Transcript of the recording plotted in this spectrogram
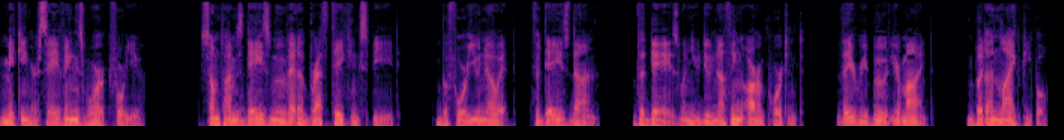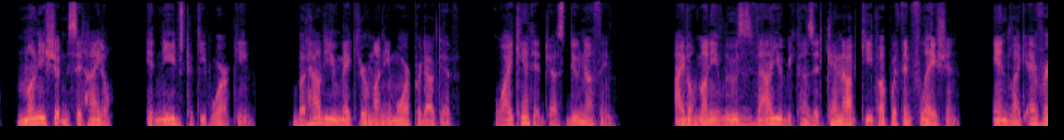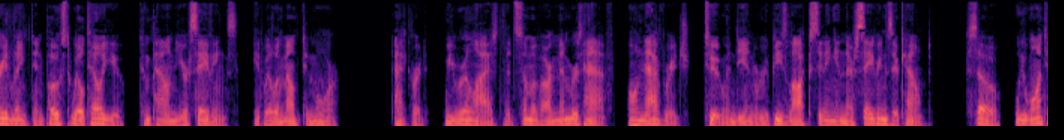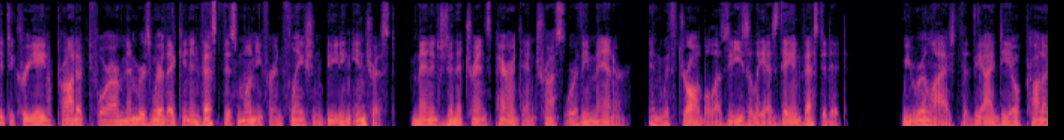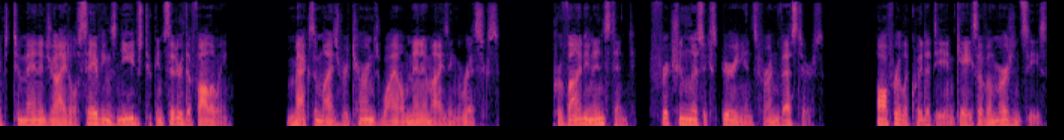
making your savings work for you. Sometimes days move at a breathtaking speed. Before you know it, the day's done. The days when you do nothing are important. They reboot your mind. But unlike people, money shouldn't sit idle. It needs to keep working. But how do you make your money more productive? Why can't it just do nothing? Idle money loses value because it cannot keep up with inflation. And like every LinkedIn post will tell you, compound your savings, it will amount to more. At CRED, we realized that some of our members have, on average, 2 Indian rupees lakh sitting in their savings account. So, we wanted to create a product for our members where they can invest this money for inflation-beating interest, managed in a transparent and trustworthy manner, and withdrawable as easily as they invested it. We realized that the ideal product to manage idle savings needs to consider the following. Maximize returns while minimizing risks. Provide an instant, frictionless experience for investors. Offer liquidity in case of emergencies,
